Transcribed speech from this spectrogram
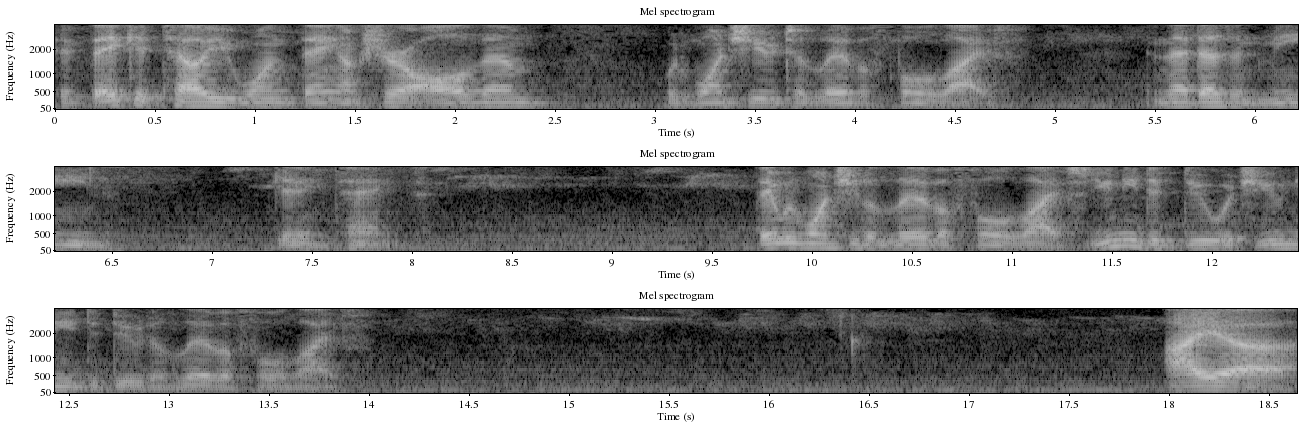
if they could tell you one thing, I'm sure all of them would want you to live a full life. And that doesn't mean getting tanked. They would want you to live a full life. So you need to do what you need to do to live a full life. I uh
